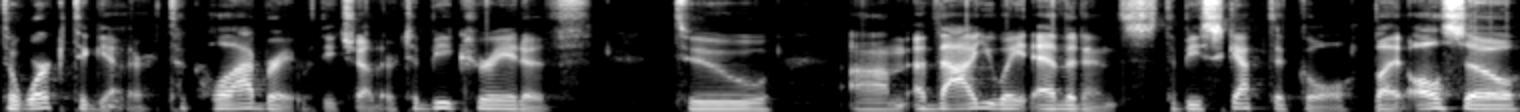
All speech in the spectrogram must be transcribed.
to work together, to collaborate with each other, to be creative, to um, evaluate evidence, to be skeptical, but also,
